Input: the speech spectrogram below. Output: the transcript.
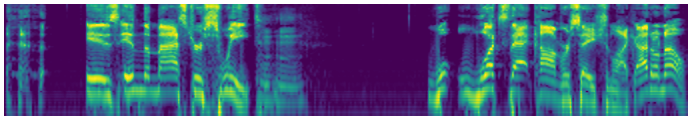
is in the master suite. Mm-hmm. Wh- what's that conversation like? I don't know.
